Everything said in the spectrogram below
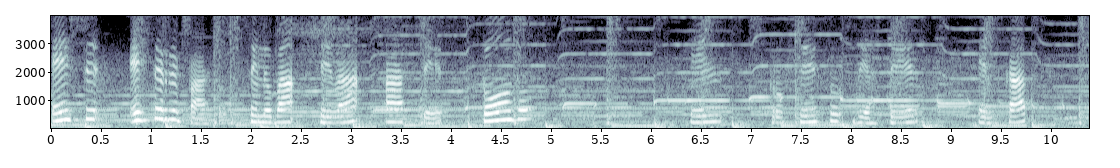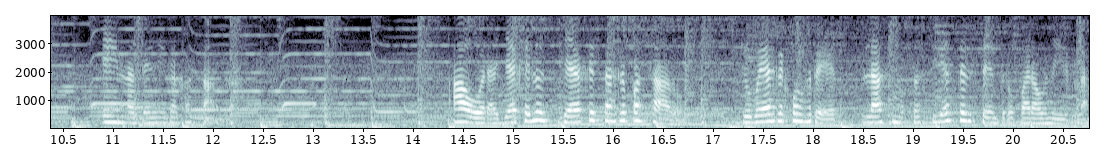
Este este repaso se lo va se va a hacer todo el proceso de hacer el CAP en la técnica Cassandra. Ahora, ya que, lo, ya que está repasado, yo voy a recorrer las mozasillas del centro para unirla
